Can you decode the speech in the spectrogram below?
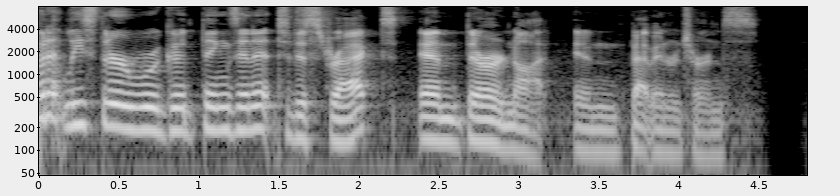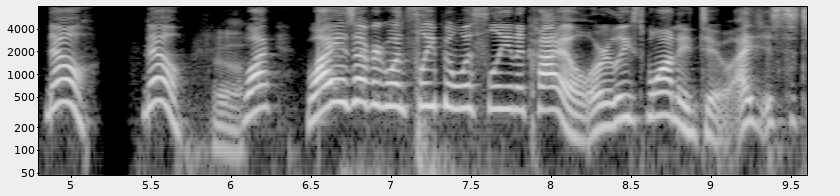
But at least there were good things in it to distract, and there are not in Batman Returns. No, no. Ugh. Why? Why is everyone sleeping with Selina Kyle, or at least wanted to? I just,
